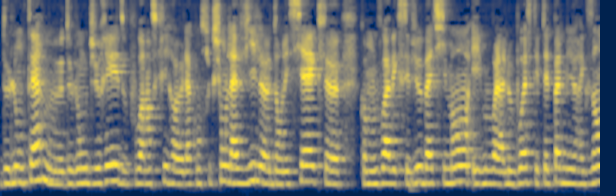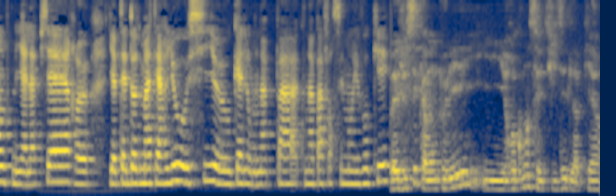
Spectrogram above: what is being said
de long terme, de longue durée, de pouvoir inscrire euh, la construction, la ville dans les siècles, euh, comme on le voit avec ces vieux bâtiments. Et voilà, le bois, c'était peut-être pas le meilleur exemple, mais il y a la pierre, il y a peut-être d'autres matériaux aussi auxquels on n'a pas qu'on n'a pas forcément évoqué. Ben, je sais qu'à Montpellier, ils recommencent à utiliser de la pierre,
